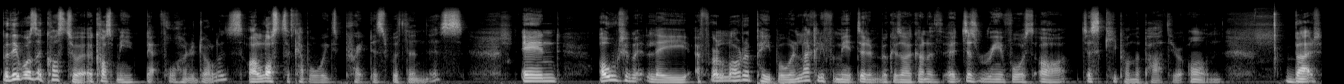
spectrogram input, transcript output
But there was a cost to it. It cost me about $400. I lost a couple of weeks' practice within this. And ultimately, for a lot of people, and luckily for me, it didn't because I kind of, it just reinforced, oh, just keep on the path you're on. But,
